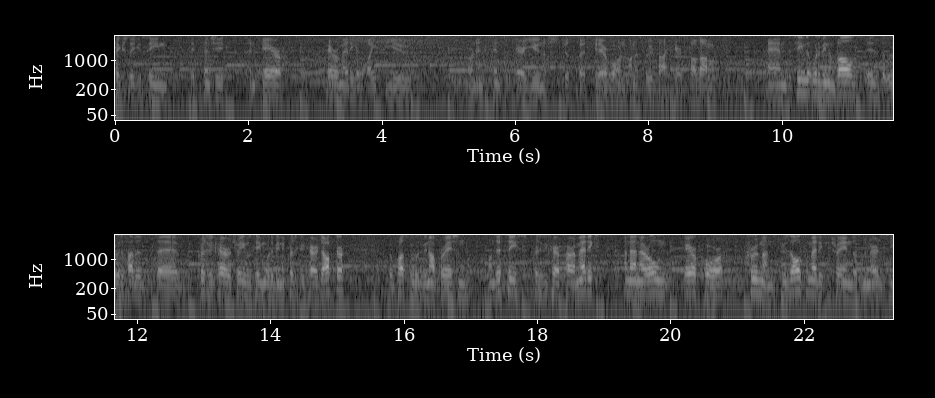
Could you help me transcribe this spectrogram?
pictures that you've seen, it's essentially an air, aeromedical ICU or an intensive care unit just about to get airborne on its route back here to Baldonnel. Um, the team that would have been involved is that we would have had a, the critical care retrieval team would have been a critical care doctor who possibly would have been operating on this seat, critical care paramedic, and then our own Air Corps crewman who's also medically trained as an emergency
